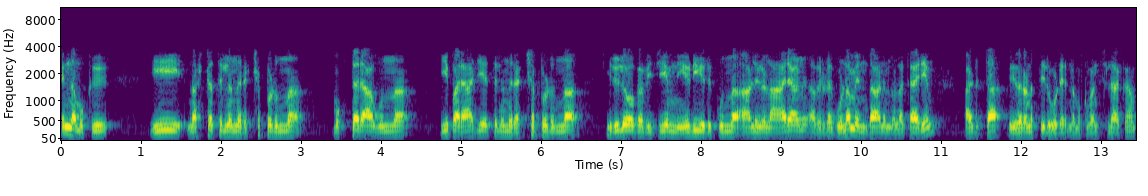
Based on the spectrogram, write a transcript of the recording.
എന്ന് നമുക്ക് ഈ നഷ്ടത്തിൽ നിന്ന് രക്ഷപ്പെടുന്ന മുക്തരാകുന്ന ഈ പരാജയത്തിൽ നിന്ന് രക്ഷപ്പെടുന്ന ഇരുലോക വിജയം നേടിയെടുക്കുന്ന ആളുകൾ ആരാണ് അവരുടെ ഗുണം എന്താണെന്നുള്ള കാര്യം അടുത്ത വിവരണത്തിലൂടെ നമുക്ക് മനസ്സിലാക്കാം.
